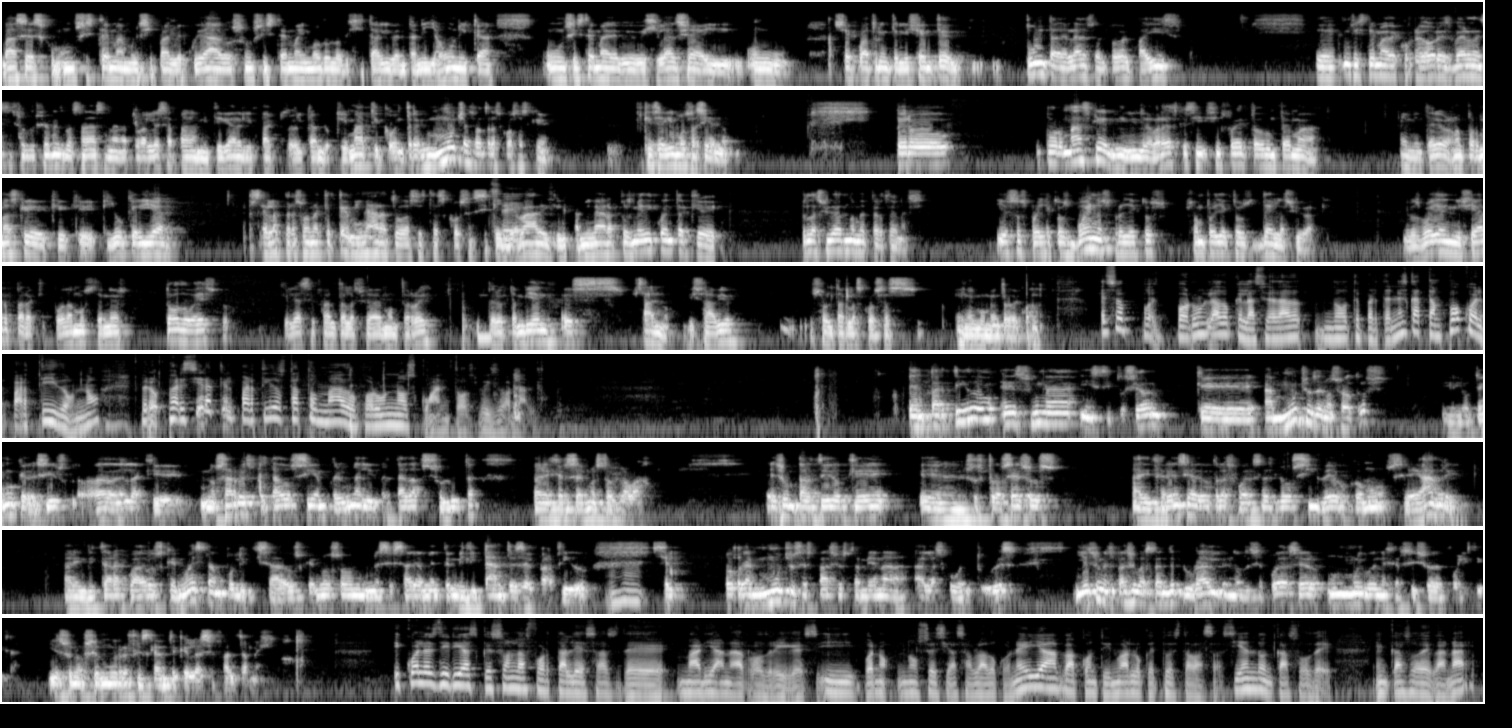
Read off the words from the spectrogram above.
Bases como un sistema municipal de cuidados, un sistema y módulo digital y ventanilla única, un sistema de vigilancia y un C4 inteligente punta de lanza en todo el país, eh, un sistema de corredores verdes y soluciones basadas en la naturaleza para mitigar el impacto del cambio climático, entre muchas otras cosas que, que seguimos haciendo. Pero por más que, la verdad es que sí, sí fue todo un tema en mi interior, ¿no? Por más que, que, que, yo quería ser la persona que terminara todas estas cosas y que llevara y que caminara, pues me di cuenta que pues, la ciudad no me pertenece. Y estos proyectos, buenos proyectos, son proyectos de la ciudad. Los voy a iniciar para que podamos tener todo esto que le hace falta a la ciudad de Monterrey, pero también es sano y sabio soltar las cosas en el momento adecuado. Eso, pues, por un lado que la ciudad no te pertenezca, tampoco el partido, ¿no? Pero pareciera que el partido está tomado por unos cuantos, Luis Donaldo. El partido es una institución que a muchos de nosotros y lo tengo que decir, la verdad es la que nos ha respetado siempre una libertad absoluta para ejercer nuestro trabajo. Es un partido que en sus procesos, a diferencia de otras fuerzas, yo sí veo cómo se abre para invitar a cuadros que no están politizados, que no son necesariamente militantes del partido. Se otorgan muchos espacios también a, a las juventudes y es un espacio bastante plural en donde se puede hacer un muy buen ejercicio de política. Y es una opción muy refrescante que le hace falta a México. ¿Y cuáles dirías que son las fortalezas de Mariana Rodríguez? Y bueno, no sé si has hablado con ella, va a continuar lo que tú estabas haciendo en caso de, en caso de ganar.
